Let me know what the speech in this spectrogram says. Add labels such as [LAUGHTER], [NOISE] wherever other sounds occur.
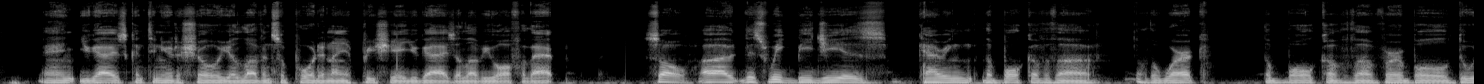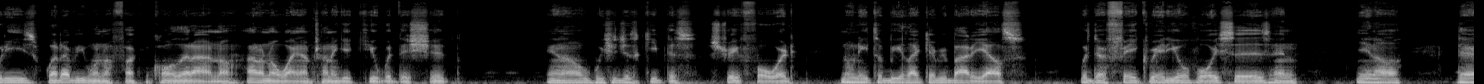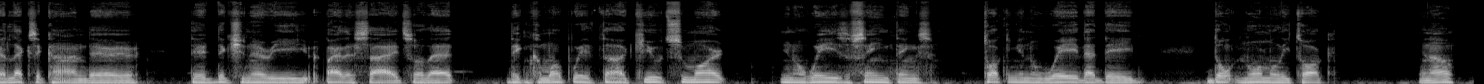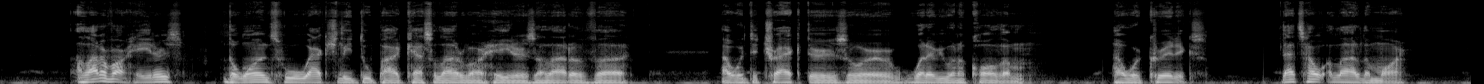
and you guys continue to show your love and support, and I appreciate you guys. I love you all for that. So uh, this week, BG is carrying the bulk of the of the work, the bulk of the verbal duties, whatever you want to fucking call it. I don't know. I don't know why I'm trying to get cute with this shit. You know, we should just keep this straightforward. No need to be like everybody else with their fake radio voices and you know their lexicon, their their dictionary by their side, so that they can come up with uh, cute, smart, you know, ways of saying things, talking in a way that they don't normally talk, you know? A lot of our haters, the ones who actually do podcasts, a lot of our haters, a lot of uh, our detractors or whatever you want to call them, our critics, that's how a lot of them are.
